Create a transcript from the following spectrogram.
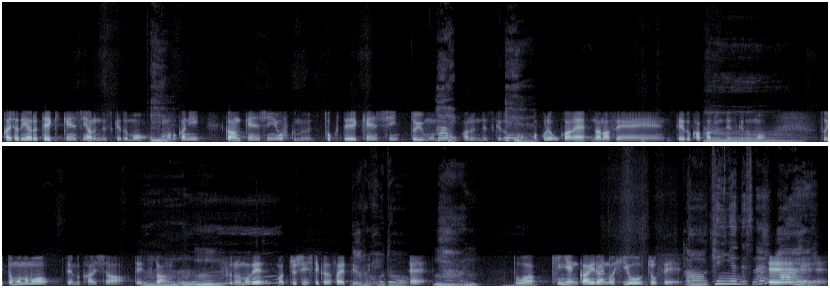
会社でやる定期検診あるんですけども、ええ。その他にがん検診を含む特定検診というものはい。あるんですけども、ええ。まあ、これお金7000円程度かかるんですけどもそういったものも全部会社で負担うん。するので、まあ、受診してくださいというふうなにるほど、ええ。うん。はい。あとは禁煙外来の費用助成、ああ禁煙ですね、えはい。え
